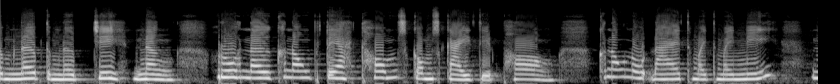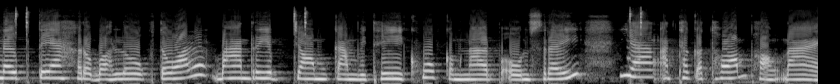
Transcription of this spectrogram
ទំនើបទំនើបជិះនិងរស់នៅ ក្នុងផ្ទះធំស្កុំស្កៃទៀតផង ក្នុងនោះដែរថ្មីថ្មីនេះ នៅផ្ទះរបស់លោកផ្ទាល់បានរៀបចំកម្មវិធីខួបកំណើតប្អូនស្រី យ៉ាងអធិកអធមផងដែរ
